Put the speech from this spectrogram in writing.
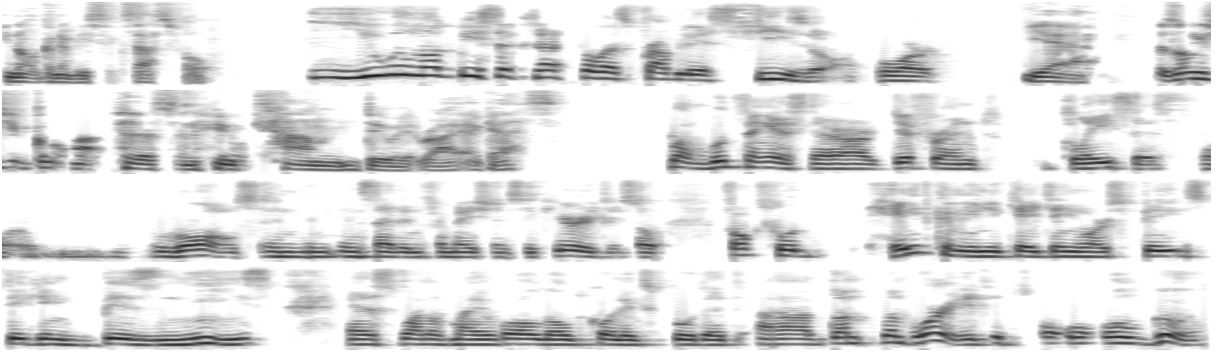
you're not going to be successful you will not be successful as probably a CISO or. Yeah, as long as you've got that person who can do it right, I guess. Well, good thing is there are different places or roles in, in inside information security. So folks who hate communicating or spe- speaking business, as one of my old old colleagues put it, uh, don't don't worry, it, it's all, all, good.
